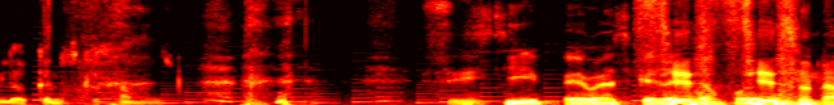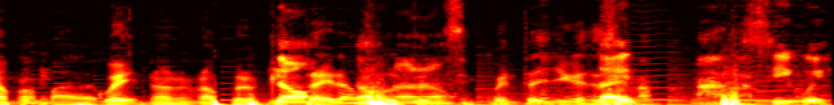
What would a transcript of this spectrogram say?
lo que nos quejamos. Sí. Sí, pero es que Sí es, sí una mamada, güey, no, no, no, pero que No, Titanfall no, no, no. pese 50 GB es una mamada. Sí, güey,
